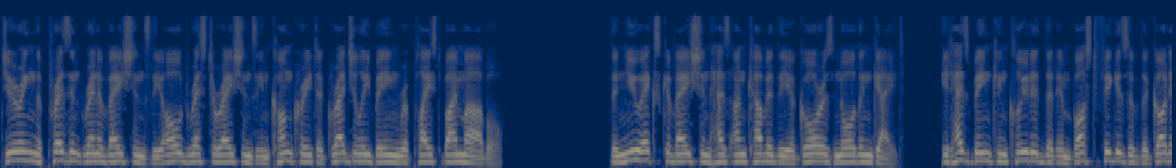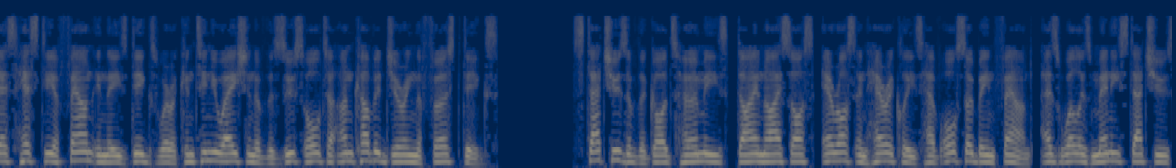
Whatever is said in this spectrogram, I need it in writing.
During the present renovations the old restorations in concrete are gradually being replaced by marble. The new excavation has uncovered the Agora's northern gate. It has been concluded that embossed figures of the goddess Hestia found in these digs were a continuation of the Zeus altar uncovered during the first digs. Statues of the gods Hermes, Dionysos, Eros and Heracles have also been found, as well as many statues,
